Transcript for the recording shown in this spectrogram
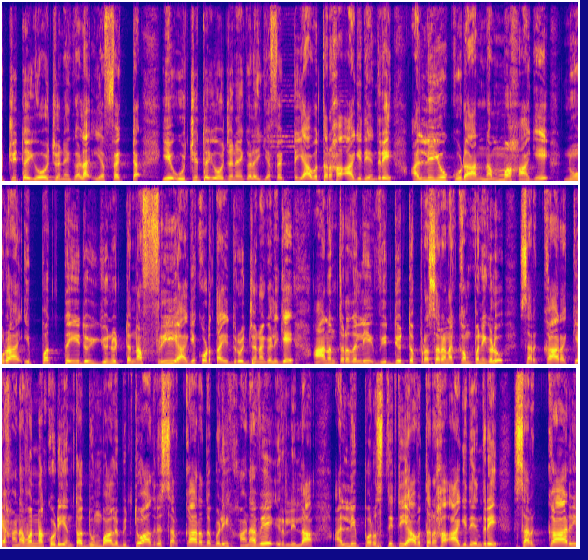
ಉಚಿತ ಯೋಜನೆಗಳ ಎಫೆಕ್ಟ್. ಈ ಉಚಿತ ಯೋಜನೆಗಳ ಎಫೆಕ್ಟ್ ಯಾವ ತರಹ ಆಗಿದೆ ಅಂದರೆ, ಅಲ್ಲಿಯೂ ಕೂಡ ನಮ್ಮ ಹಾಗೆ ನೂರ ಇಪ್ಪತ್ತೈದು ಯೂನಿಟನ್ನು ಫ್ರೀಯಾಗಿ ಕೊಡ್ತಾ ಇದ್ರು ಜನಗಳಿಗೆ. ಆ ನಂತರದಲ್ಲಿ ವಿದ್ಯುತ್ ಪ್ರಸರಣ ಕಂಪನಿಗಳು ಸರ್ಕಾರಕ್ಕೆ ಹಣವನ್ನು ಕೊಡಿ ಅಂತ ದುಂಬಾಲು ಬಿತ್ತು, ಆದರೆ ಸರ್ಕಾರದ ಬಳಿ ಹಣವೇ ಇರಲಿಲ್ಲ. ಅಲ್ಲಿ ಪರಿಸ್ಥಿತಿ ಯಾವ ತರಹ ಆಗಿದೆ ಅಂದರೆ, ಸರ್ಕಾರಿ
